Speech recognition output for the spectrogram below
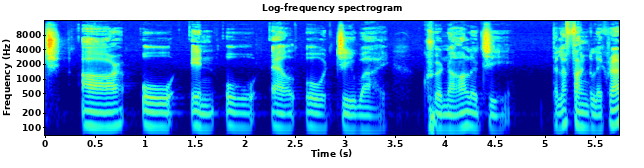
H R O N O L O G Y chronology ไปรับฟังกันเลยครั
